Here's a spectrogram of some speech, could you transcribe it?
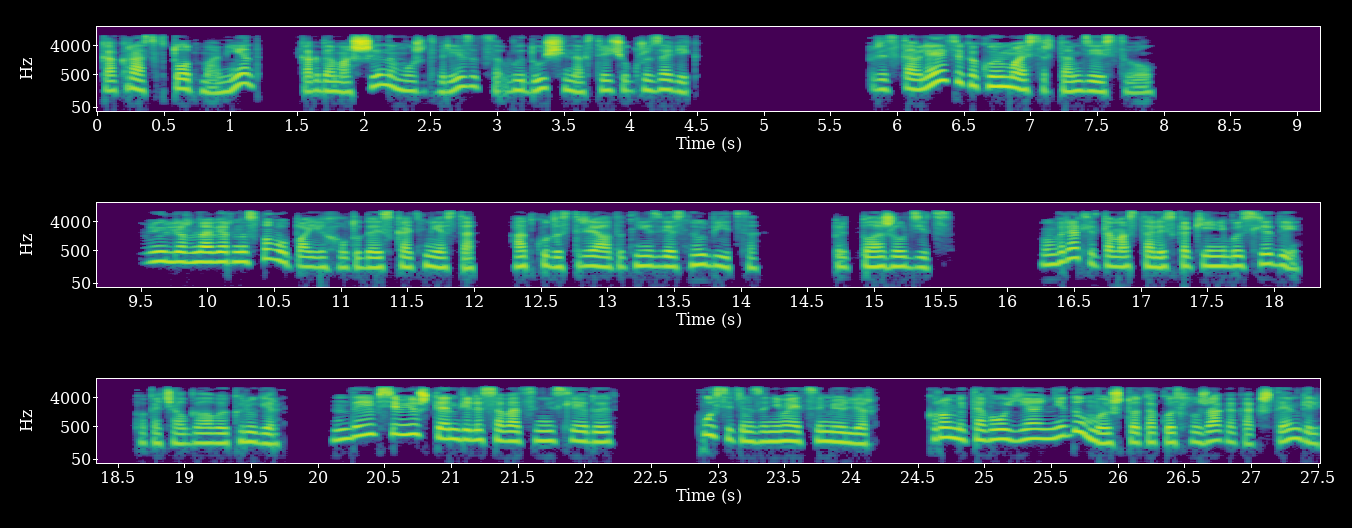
как раз в тот момент, когда машина может врезаться в идущий навстречу грузовик. Представляете, какой мастер там действовал? Мюллер, наверное, снова поехал туда искать место, откуда стрелял этот неизвестный убийца, предположил Диц. Вряд ли там остались какие-нибудь следы, покачал головой Крюгер. Да и в семью Штенгеля соваться не следует. Пусть этим занимается Мюллер. Кроме того, я не думаю, что такой служака, как Штенгель,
